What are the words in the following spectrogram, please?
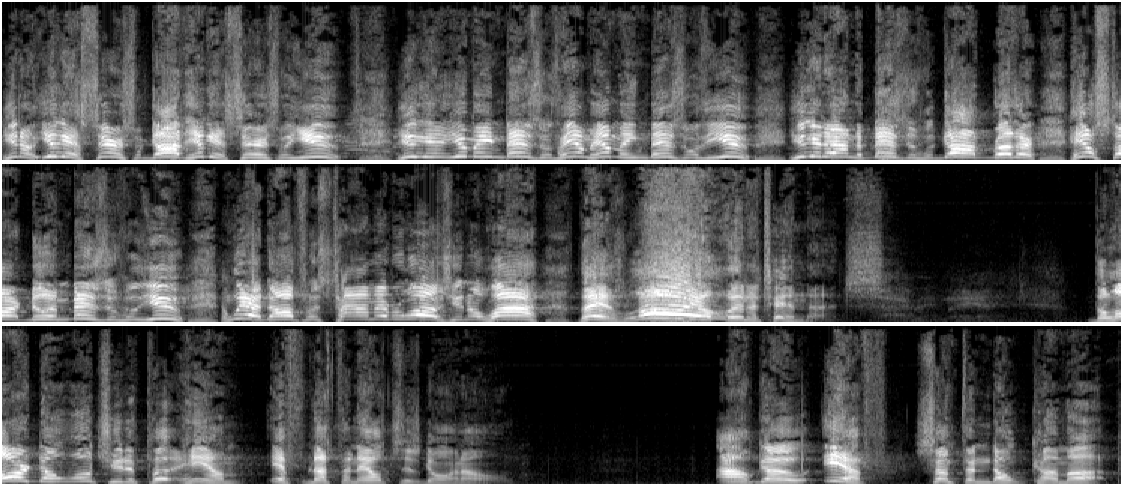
You know, you get serious with God, He'll get serious with you. You, get, you mean business with Him, He'll mean business with you. You get down to business with God, brother, He'll start doing business with you. And we had the awfulest time ever was. You know why? They is loyal in attendance. The Lord don't want you to put Him if nothing else is going on. I'll go if something don't come up.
